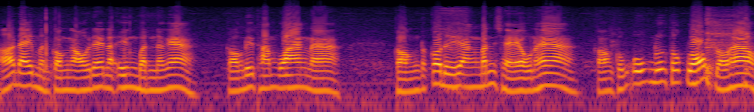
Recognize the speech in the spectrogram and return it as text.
ở đây mình còn ngồi đây là yên bình nè nha. Còn đi tham quan nè. Còn có đi ăn bánh xèo nè còn cũng uống nước thuốc lốt rồi ha.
